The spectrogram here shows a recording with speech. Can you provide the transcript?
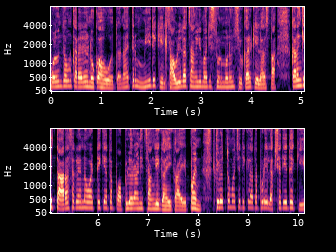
पळून जाऊन करायला नको हवं होतं. नाहीतर मी देखील सावलीला चांगली माझी सून म्हणून स्वीकार केला असता. कारण की तारा सगळ्यांना वाटते की आता पॉप्युलर आणि चांगली गायिका आहे. पण तिलोत्तमाच्या देखील आता पुढे लक्षात येतं की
